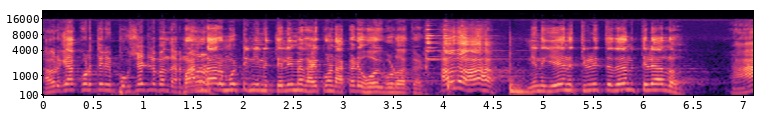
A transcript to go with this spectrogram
ಅವ್ರಿಗೆ ಯಾಕೆ ಕೊಡ್ತೀರಿ? ಪುಕ್ಸೆಟ್ಲಿ ಬಂದಾರ ಬಂಡಾರ ಮುಟ್ಟಿ ನಿನ್ನ ತಲೆ ಮ್ಯಾಗ ಹಾಯ್ಕೊಂಡು ಆ ಕಡೆ ಹೋಗ್ಬಿಡು ಆ ಕಡೆ. ಹೌದಾ? ನಿನಗೇನು ತಿಳಿತದ ತಿಳಿಯಲ್ಲ. ಹಾ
